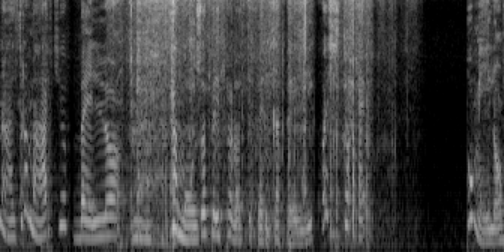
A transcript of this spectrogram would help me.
un altro marchio bello mh, mm, famoso per i prodotti per i capelli. Questo è pomelo.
